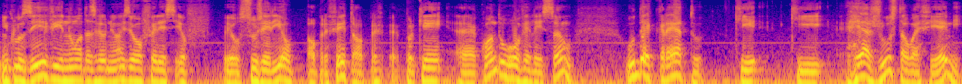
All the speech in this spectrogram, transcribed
Inclusive, numa das reuniões eu ofereci, eu, eu sugeri ao, ao prefeito, ao porque eh, quando houve eleição, o decreto que, que reajusta o FM,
